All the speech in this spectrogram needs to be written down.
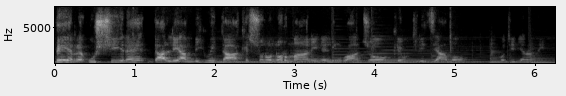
per uscire dalle ambiguità che sono normali nel linguaggio che utilizziamo quotidianamente.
